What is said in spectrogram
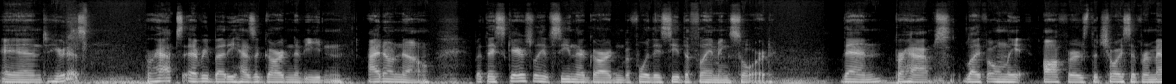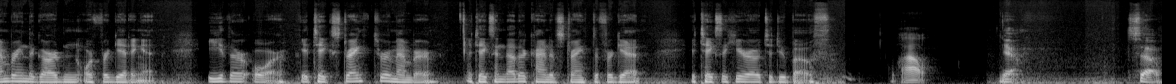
And here it is. Perhaps everybody has a Garden of Eden. I don't know. But they scarcely have seen their garden before they see the flaming sword. Then, perhaps, life only offers the choice of remembering the garden or forgetting it. Either or. It takes strength to remember, it takes another kind of strength to forget. It takes a hero to do both. Wow. Yeah. So,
